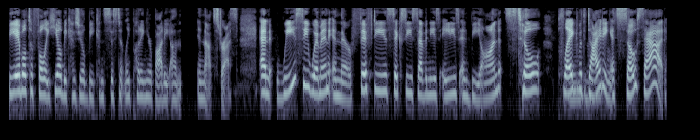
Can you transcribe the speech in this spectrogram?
be able to fully heal because you'll be consistently putting your body on in that stress. And we see women in their 50s, 60s, 70s, 80s and beyond still plagued with Mhm. dieting. It's so sad.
